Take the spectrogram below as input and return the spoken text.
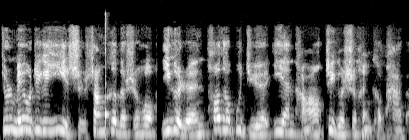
就是没有这个意识。上课的时候，一个人滔滔不绝，一言堂，这个是很可怕的。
